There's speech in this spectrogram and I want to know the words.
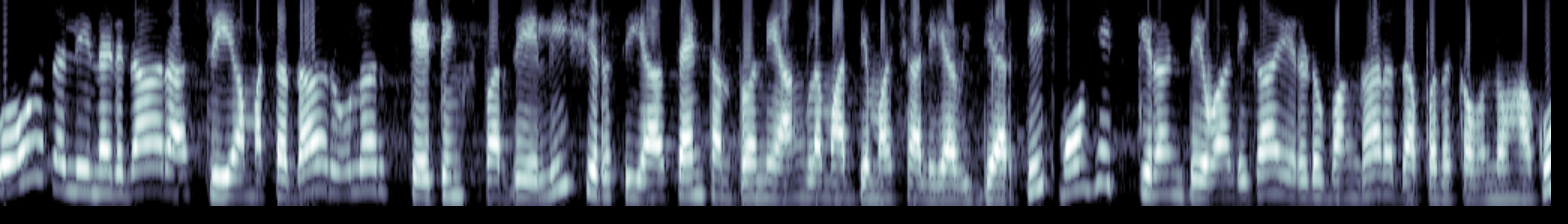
ಗೋವಾದಲ್ಲಿ ನಡೆದ ರಾಷ್ಟ್ರೀಯ ಮಟ್ಟದ ರೋಲರ್ ಸ್ಕೇಟಿಂಗ್ ಸ್ಪರ್ಧೆಯಲ್ಲಿ ಶಿರಸಿಯ ಸೆಂಟ್ ಅಂತೋನಿ ಆಂಗ್ಲ ಮಾಧ್ಯಮ ಶಾಲೆಯ ವಿದ್ಯಾರ್ಥಿ ಮೋಹಿತ್ ಕಿರಣ್ ದೇವಾಡಿಗ ಎರಡು ಬಂಗಾರದ ಪದಕವನ್ನು ಹಾಗೂ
